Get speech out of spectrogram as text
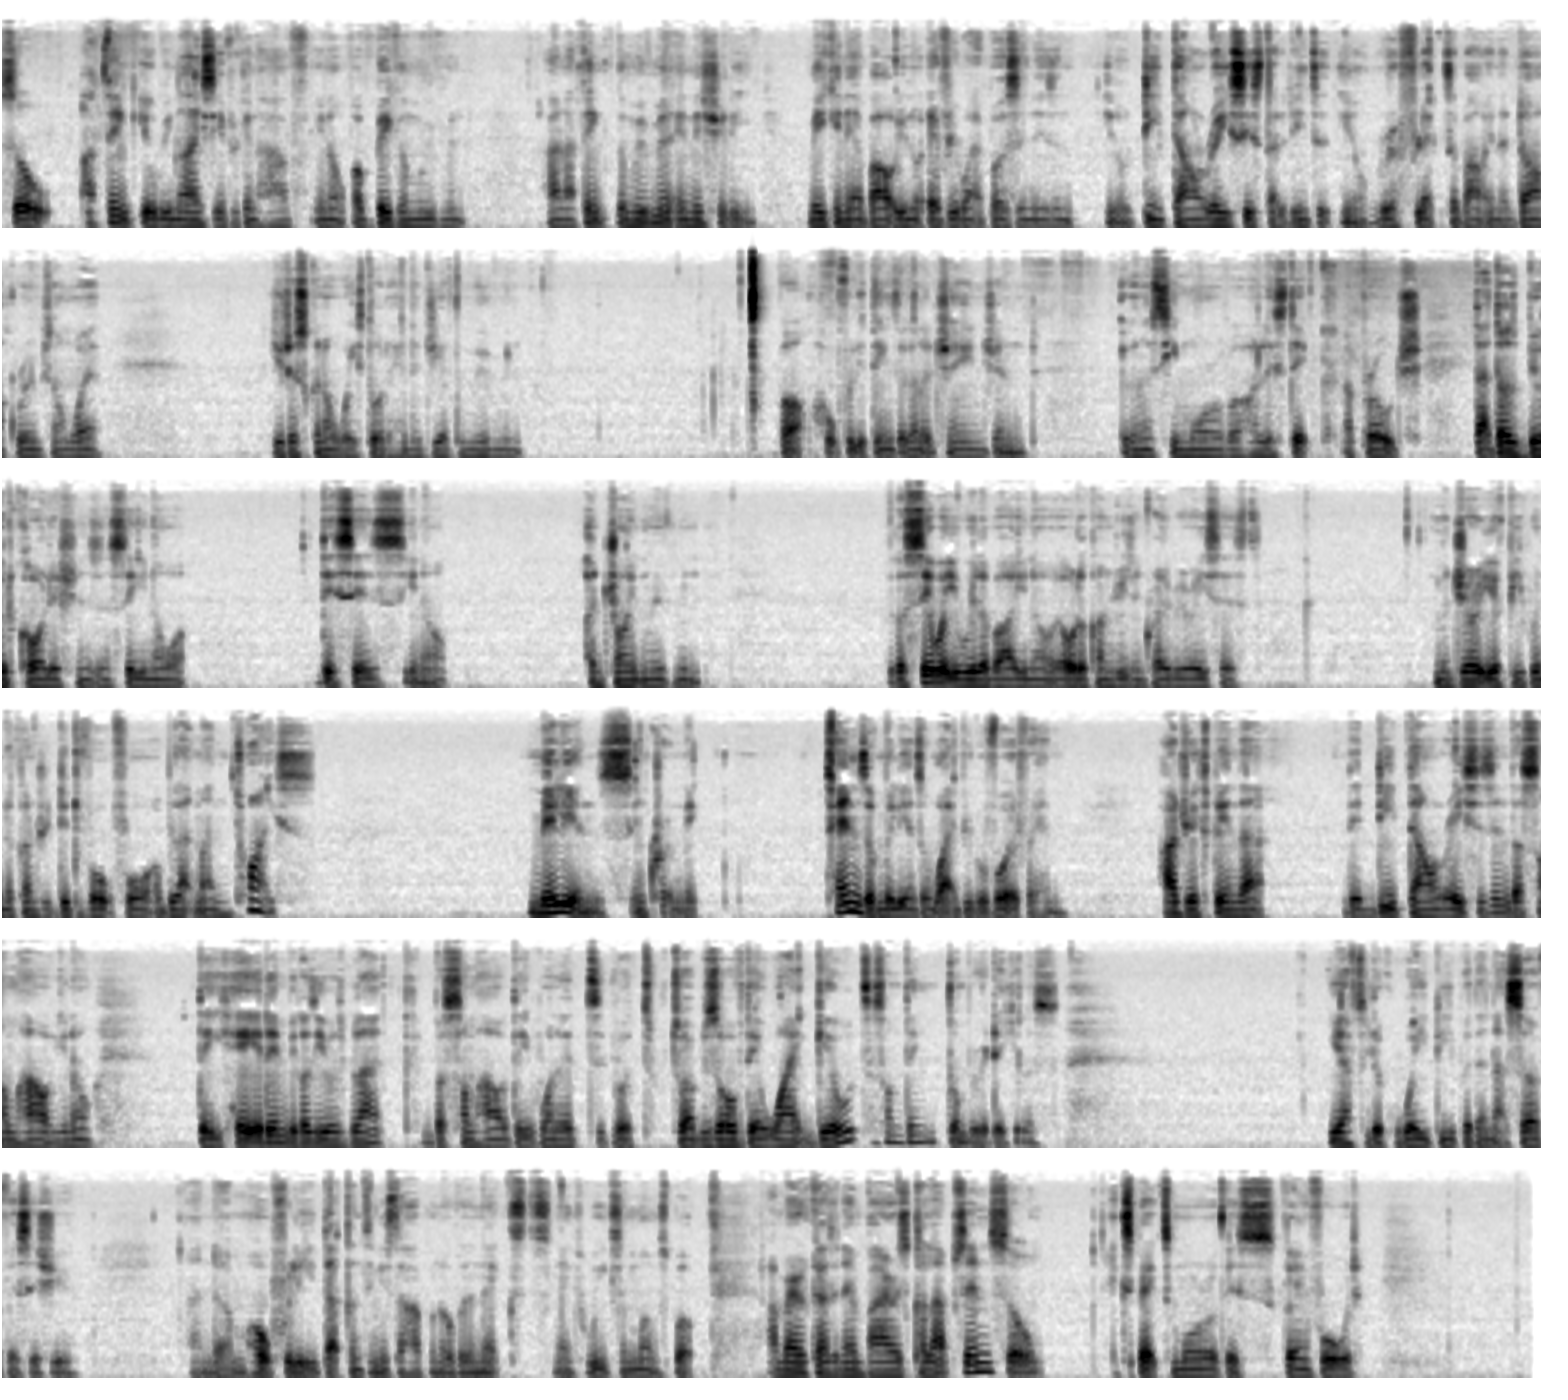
So I think it would be nice if we can have, you know, a bigger movement. And I think the movement initially making it about, you know, every white person isn't, you know, deep down racist that they need to, you know, reflect about in a dark room somewhere. You're just gonna waste all the energy of the movement. But hopefully things are gonna change and you're gonna see more of a holistic approach that does build coalitions and say, you know what, this is, you know, a joint movement because say what you will about, you know, all the countries incredibly racist. Majority of people in the country did vote for a black man twice. Millions, incredibly, tens of millions of white people voted for him. How do you explain that? The deep down racism that somehow, you know, they hated him because he was black, but somehow they wanted to, to absolve their white guilt or something. Don't be ridiculous. We have to look way deeper than that surface issue and um, hopefully that continues to happen over the next next weeks and months. But America as an empire is collapsing, so expect more of this going forward.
